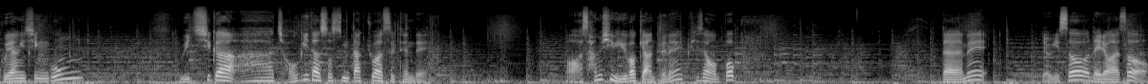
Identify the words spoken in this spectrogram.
고양신공. 위치가 아 저기다 썼으면 딱 좋았을 텐데. 아 32밖에 안 뜨네? 피사건법. 그 다음에 여기서 내려와서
